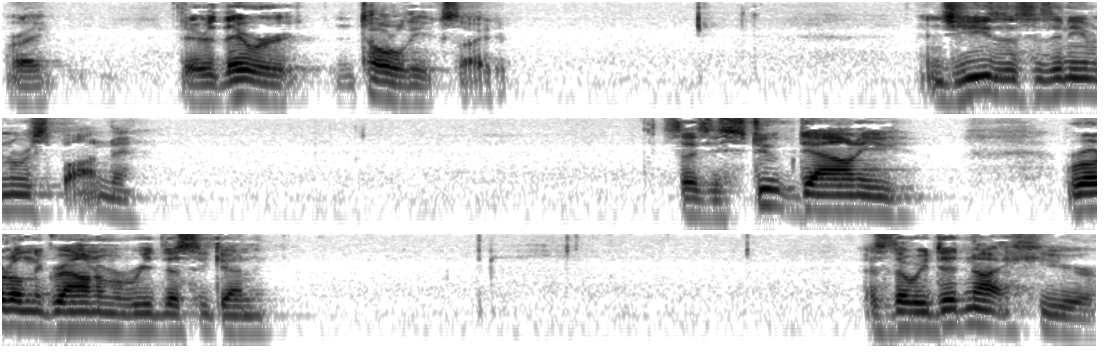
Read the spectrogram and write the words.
right? They're, they were totally excited. And Jesus isn't even responding. It says he stooped down, he wrote on the ground. I'm going to read this again as though he did not hear.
